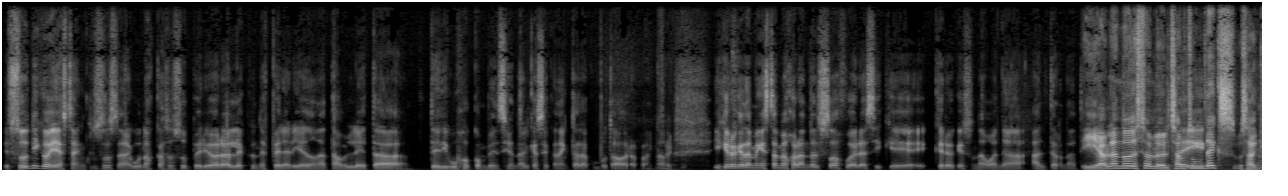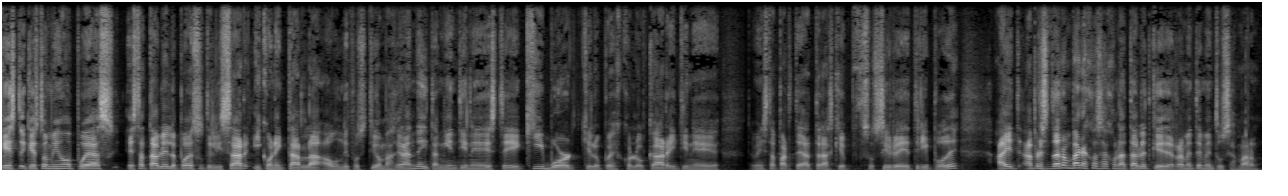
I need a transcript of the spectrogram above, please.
es único y hasta incluso en algunos casos superior a lo que uno esperaría de una tableta de dibujo convencional que se conecta a la computadora, pues, ¿no? Y creo que también está mejorando el software, así que creo que es una buena alternativa. Y hablando de eso, lo del Samsung ahí- Dex, o sea, que, este, que esto mismo puedas, esta tablet la puedes utilizar y conectarla a un dispositivo más grande y también tiene este keyboard que lo puedes colocar y tiene también esta parte de atrás que sirve de trípode. Hay, presentaron varias cosas con la tablet que realmente me entusiasmaron.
